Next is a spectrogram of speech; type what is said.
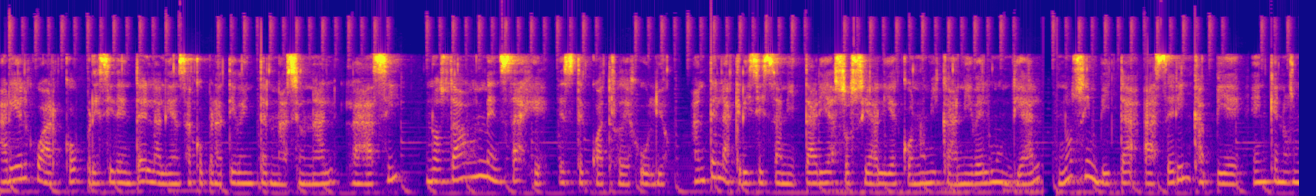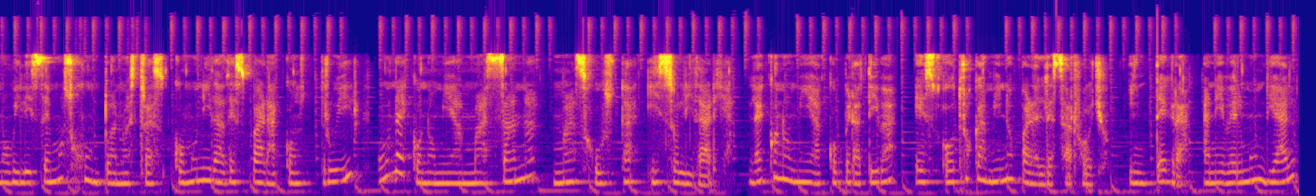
Ariel Huarco, presidente de la Alianza Cooperativa Internacional, la ASI, nos da un mensaje este 4 de julio. Ante la crisis sanitaria, social y económica a nivel mundial, nos invita a hacer hincapié en que nos movilicemos junto a nuestras comunidades para construir una economía más sana, más justa y solidaria. La economía cooperativa es otro camino para el desarrollo. Integra a nivel mundial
